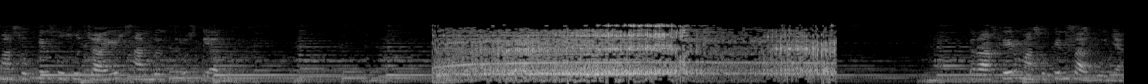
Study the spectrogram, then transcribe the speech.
Masukin susu cair sambil terus diaduk. Terakhir masukin sagunya.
